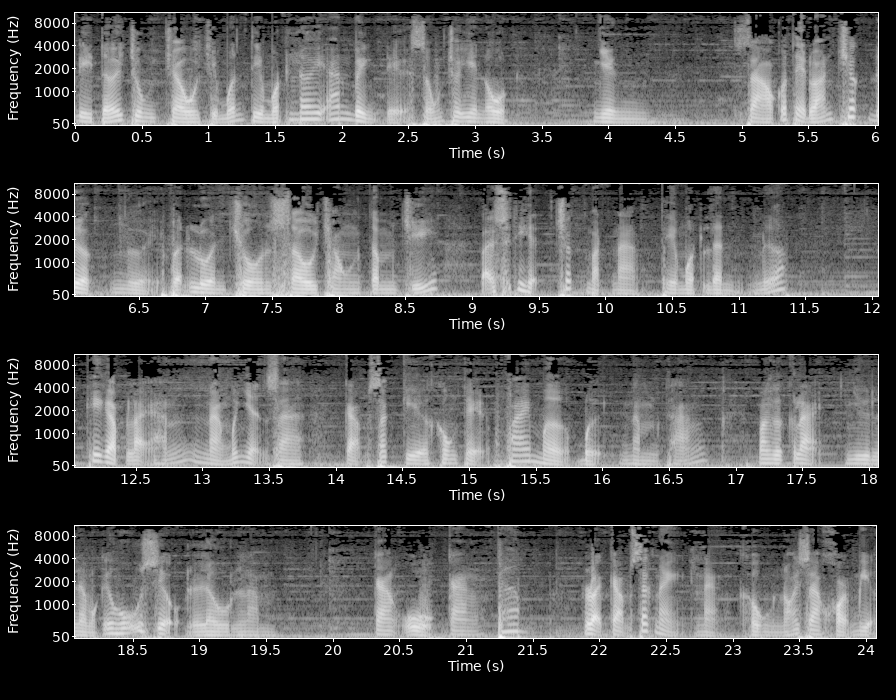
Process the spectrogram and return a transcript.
đi tới Trung Châu chỉ muốn tìm một nơi an bình để sống cho yên ổn. Nhưng sao có thể đoán trước được người vẫn luôn chôn sâu trong tâm trí lại xuất hiện trước mặt nàng thêm một lần nữa. Khi gặp lại hắn, nàng mới nhận ra cảm giác kia không thể phai mở bởi năm tháng, mà ngược lại như là một cái hũ rượu lâu năm. Càng ủ càng thơm, loại cảm giác này nàng không nói ra khỏi miệng.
